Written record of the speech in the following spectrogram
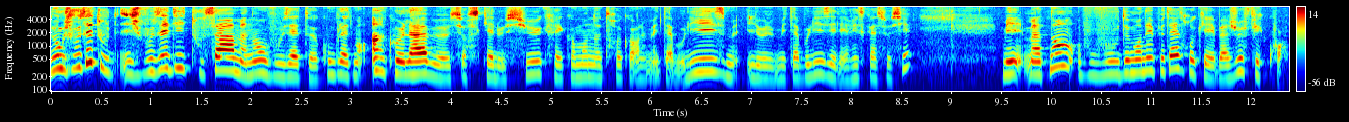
Donc je vous, ai dit tout ça, maintenant vous êtes complètement incollable sur ce qu'est le sucre et comment notre corps le métabolise, le métabolise et les risques associés. Mais maintenant, vous vous demandez peut-être, ok, bah, je fais quoi?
